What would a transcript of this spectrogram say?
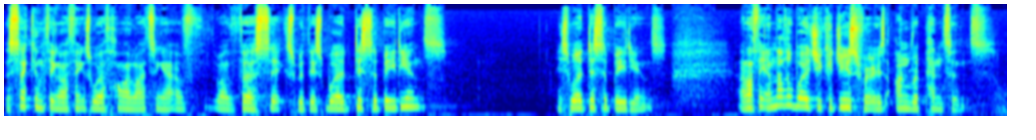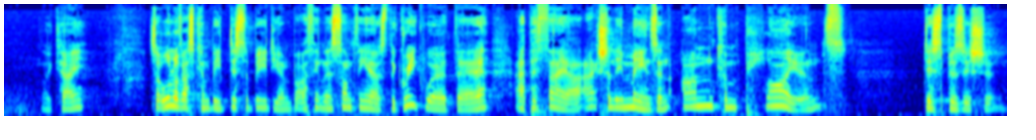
The second thing I think is worth highlighting out of verse 6 with this word disobedience. This word disobedience. And I think another word you could use for it is unrepentance. Okay? So all of us can be disobedient, but I think there's something else. The Greek word there, apeitheia, actually means an uncompliant disposition.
